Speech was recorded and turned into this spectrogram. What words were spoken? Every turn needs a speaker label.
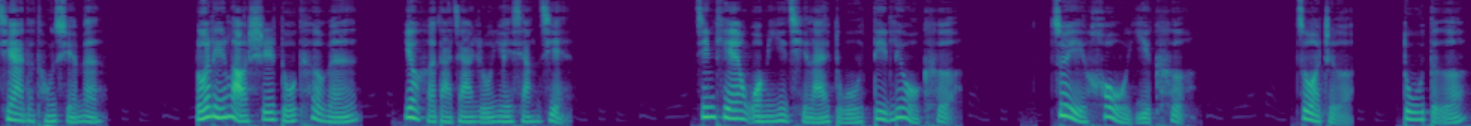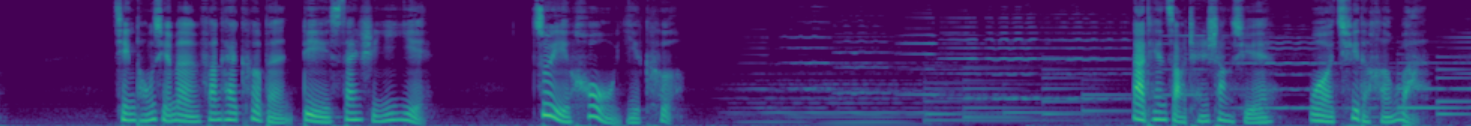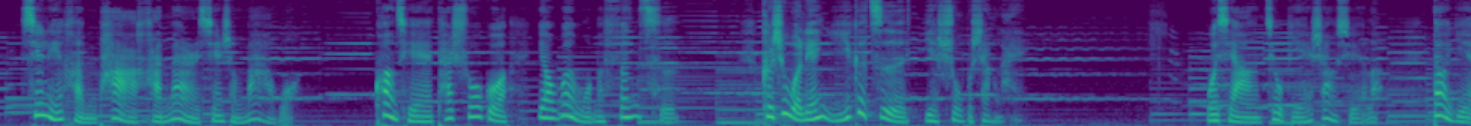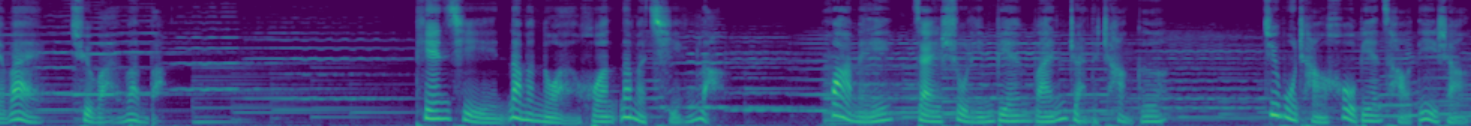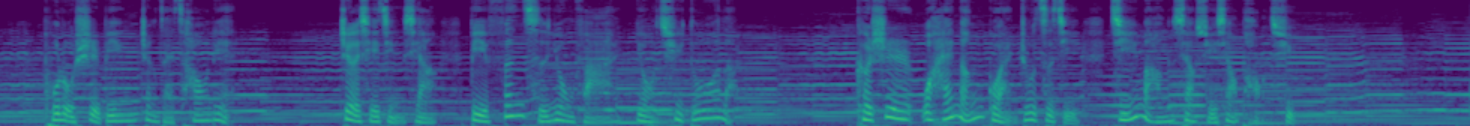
Speaker 1: 亲爱的同学们，罗琳老师读课文又和大家如约相见。今天我们一起来读第六课《最后一课》，作者都德。请同学们翻开课本第三十一页，《最后一课》。那天早晨上学，我去得很晚。心里很怕韩麦尔先生骂我，况且他说过要问我们分词，可是我连一个字也说不上来。我想就别上学了，到野外去玩玩吧。天气那么暖和，那么晴朗，画眉在树林边婉转的唱歌，锯木厂后边草地上。普鲁士兵正在操练，这些景象比分词用法有趣多了。可是我还能管住自己，急忙向学校跑去。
